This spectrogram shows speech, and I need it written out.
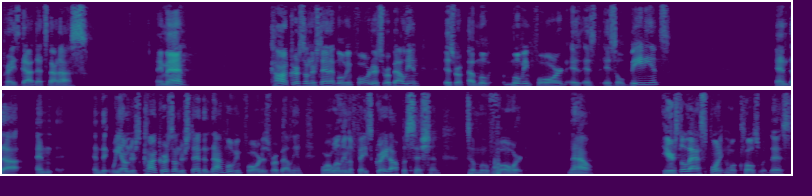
Praise God. That's not us. Amen. Conquerors understand that moving forward is rebellion, is re- uh, move, moving forward is, is, is obedience, and uh, and and that we under, conquerors understand that not moving forward is rebellion. And we're willing to face great opposition to move forward. Now, here's the last point, and we'll close with this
